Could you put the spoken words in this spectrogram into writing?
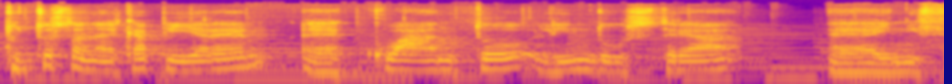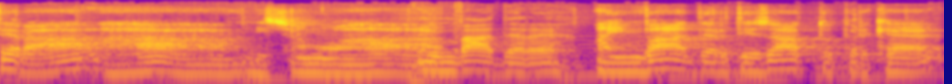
Tutto sta nel capire eh, quanto l'industria eh, inizierà a, diciamo, a invadere. A invaderti, esatto, perché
